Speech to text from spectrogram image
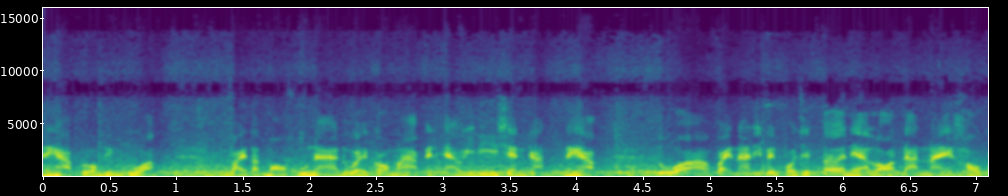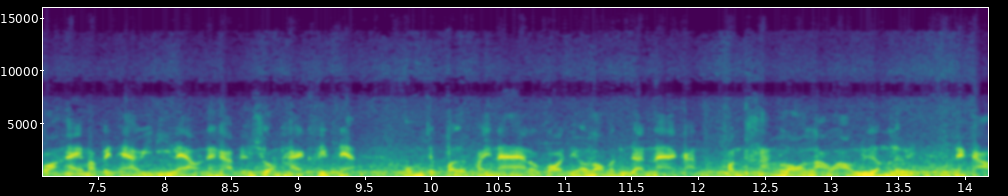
นะครับรวมถึงตัวไฟตัดหมอกคู่หน้าด้วยก็มาเป็น LED เช่นกันนะครับตัวไฟหน้าที่เป็นโปรเจคเตอร์เนี่ยหลอดด้านในเขาก็ให้มาเป็น LED แล้วนะครับเดี๋ยวช่วงท้ายคลิปเนี่ยผมจะเปิดไฟหน้าแล้วก็เดี๋ยวเรามาดูด้านหน้ากันค่อนข้างหล่อเหลาเอาเรื่องเลยนะครับ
